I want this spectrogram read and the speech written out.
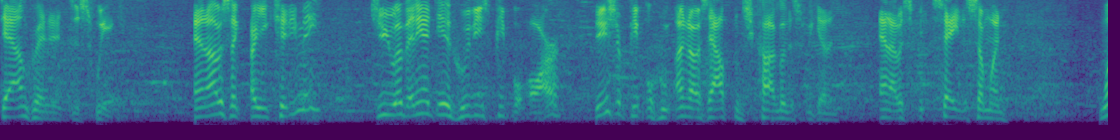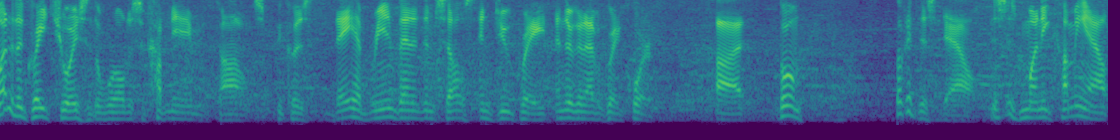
downgraded it this week? And I was like, "Are you kidding me? Do you have any idea who these people are? These are people who." And I was out in Chicago this weekend, and I was saying to someone, "One of the great joys of the world is a company named McDonald's because they have reinvented themselves and do great, and they're going to have a great quarter." Uh, boom! Look at this Dow. This is money coming out,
